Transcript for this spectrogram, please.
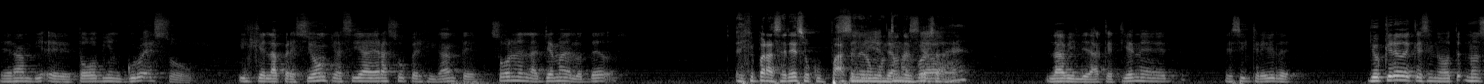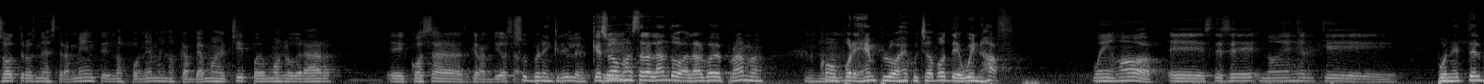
eran eh, todo bien grueso y que la presión que hacía era súper gigante, solo en la yema de los dedos. Es que para hacer eso ocupas Sí, tener un montón de fuerza, ¿eh? La habilidad que tiene es increíble. Yo creo de que si nosotros, nuestra mente, nos ponemos y nos cambiamos el chip, podemos lograr eh, cosas grandiosas. Súper increíble. Que eso Sí. vamos a estar hablando a lo largo del programa. Como por ejemplo, has escuchado voz de Huff. Wayne Hoff, eh, este no es el que... Ponete el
